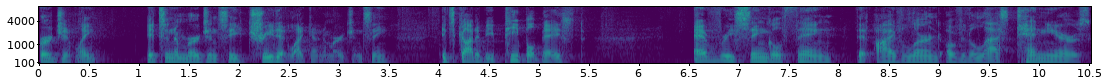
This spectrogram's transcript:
urgently. It's an emergency, treat it like an emergency. It's got to be people based. Every single thing that I've learned over the last 10 years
